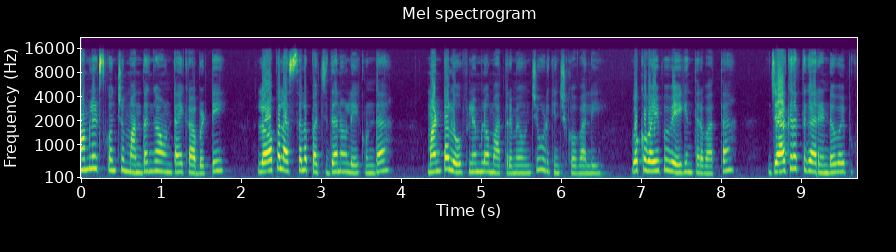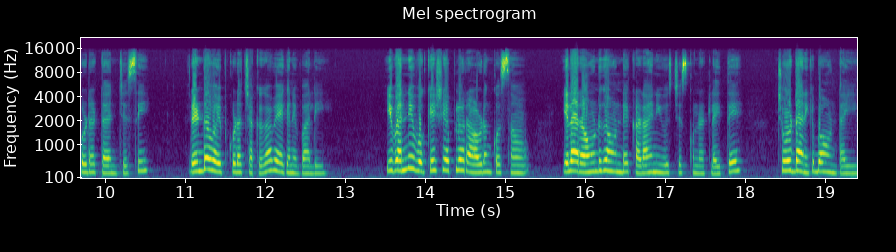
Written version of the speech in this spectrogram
ఆమ్లెట్స్ కొంచెం మందంగా ఉంటాయి కాబట్టి లోపల అస్సలు పచ్చిదనం లేకుండా మంట లో ఫ్లేమ్లో మాత్రమే ఉంచి ఉడికించుకోవాలి. ఒకవైపు వేగిన తర్వాత జాగ్రత్తగా రెండో వైపు కూడా టర్న్ చేసి రెండో వైపు కూడా చక్కగా వేగనివ్వాలి. ఇవన్నీ ఒకే షేప్లో రావడం కోసం ఇలా రౌండ్గా ఉండే కడాయిని యూజ్ చేసుకున్నట్లయితే చూడడానికి బాగుంటాయి.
